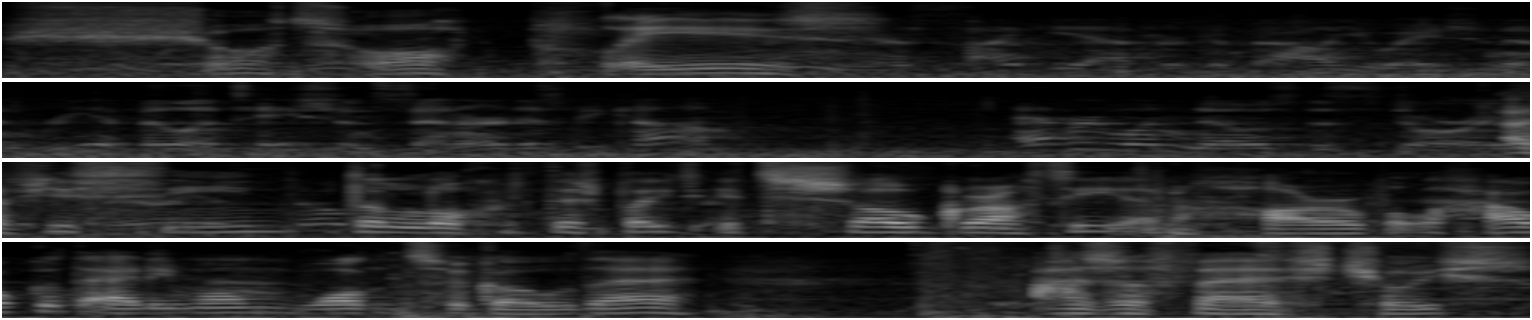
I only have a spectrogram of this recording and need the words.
Shut up, please. premier psychiatric evaluation and rehabilitation center it has become. Have you seen the look of this place? It's so grotty and horrible. How could anyone want to go there as a first choice?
